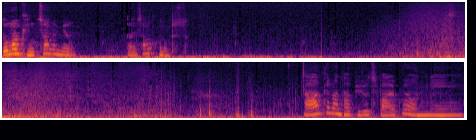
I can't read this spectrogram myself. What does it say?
너만 괜찮으면 난 상관없어. 나한테만 다 미루지 말고요 언니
